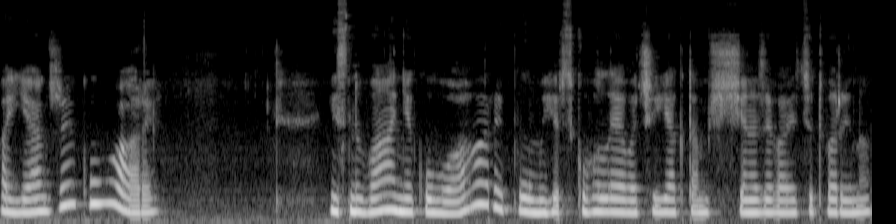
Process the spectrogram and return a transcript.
А як же куари? Існування куари, пуми, гірського лева, чи як там ще називають цю тварину,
